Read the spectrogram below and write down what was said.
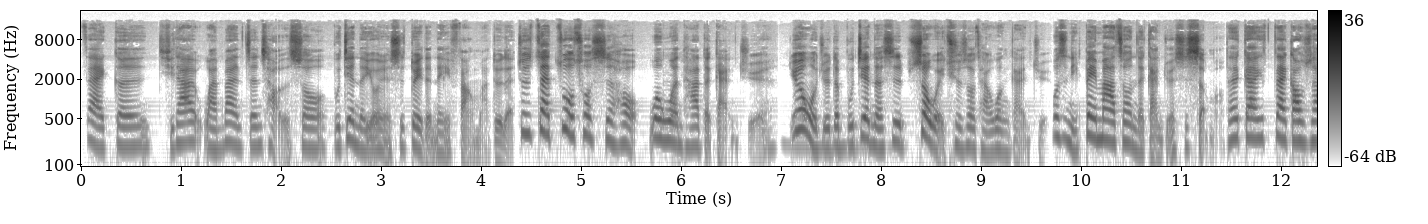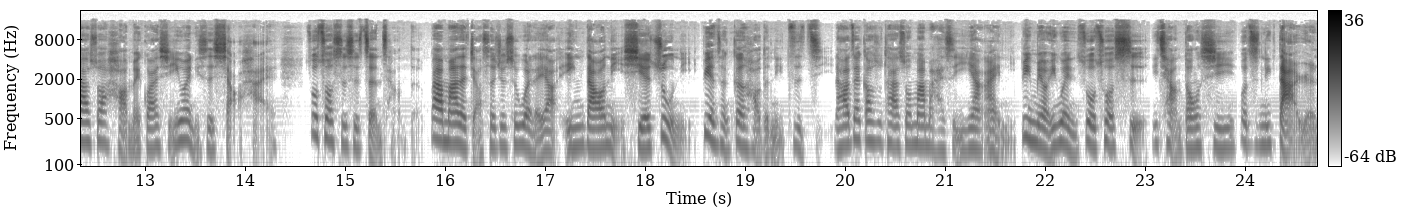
在跟其他玩伴争吵的时候，不见得永远是对的那一方嘛，对不对？就是在做错事后问问他的感觉，因为我觉得不见得是受委屈的时候才问感觉，或是你被骂之后你的感觉是什么？他该再告诉他说好，没关系，因为你是小孩。做错事是正常的，爸妈的角色就是为了要引导你、协助你变成更好的你自己，然后再告诉他说，妈妈还是一样爱你，并没有因为你做错事、你抢东西或者是你打人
